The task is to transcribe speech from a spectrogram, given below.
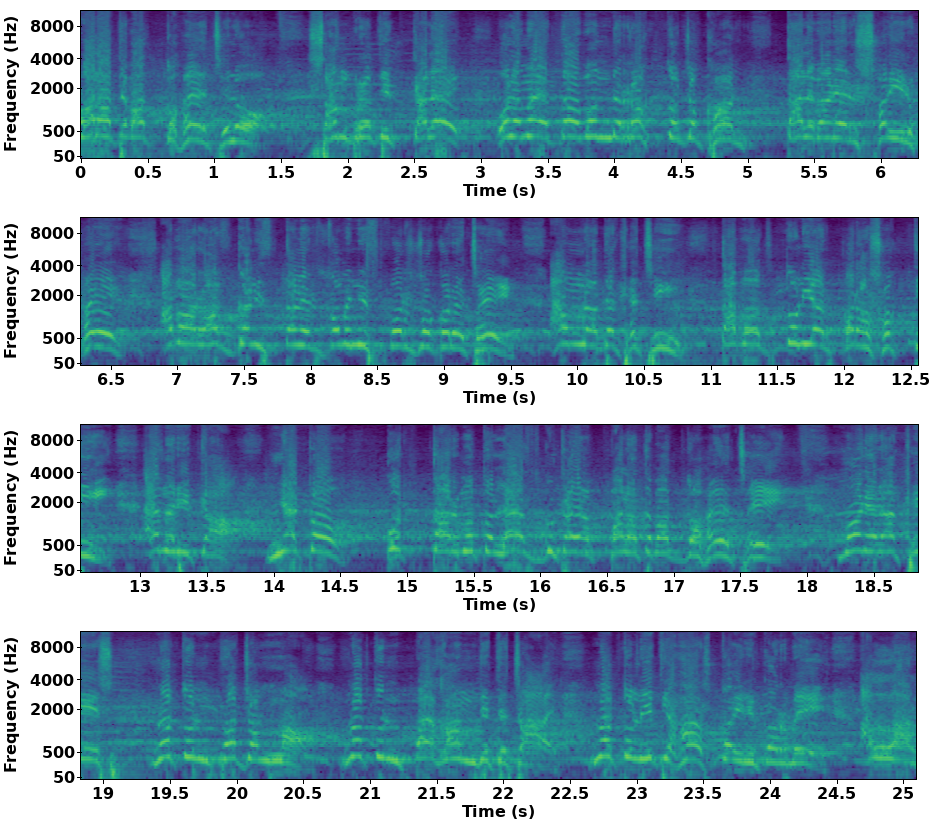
পালাতে বাধ্য হয়েছিল। সাম্প্রতিক কালে ওলামায় দাবন্দের রক্ত যখন তালেবানের শরীর হয়ে আবার আফগানিস্তানের জমিন স্পর্শ করেছে, আমরা দেখেছি তাবৎ দুনিয়ার পরাশক্তি আমেরিকা, নেটো কুত্তার মতো ল্যাস গুটায়া পালাতে বাধ্য হয়েছে। মনে রাখিস, নতুন প্রজন্ম, নতুন পেগাম দিতে চায়, নতুন ইতিহাস তৈরি করবে। আল্লাহর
